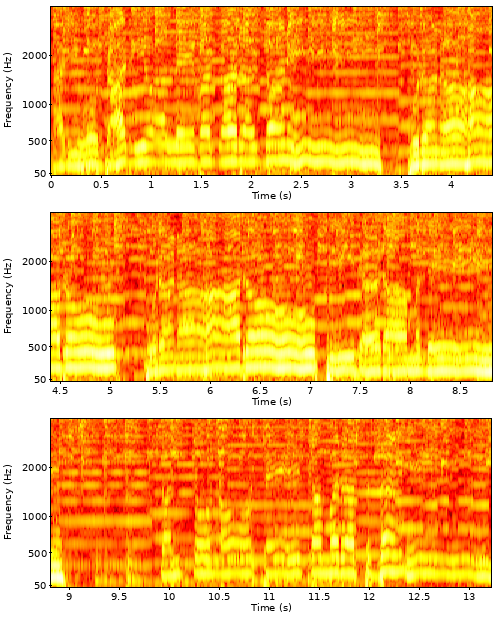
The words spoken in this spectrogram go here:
સાડી ઢાળી વાલે વગર ગણી. પુરણ હારો પુરણ હારો, પીર રામદેવ. સંતોનો છે સમરથ ધણી,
